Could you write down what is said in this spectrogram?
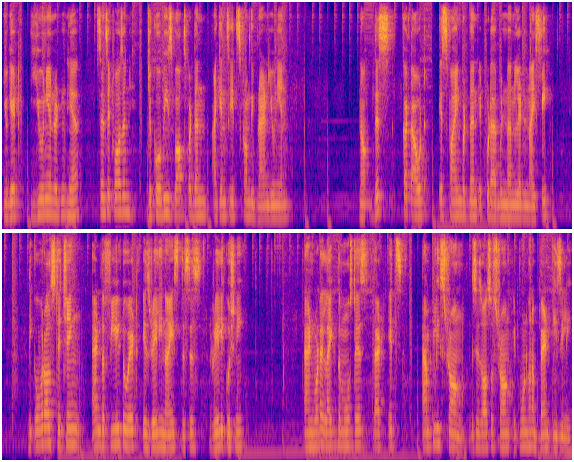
You get union written here. Since it was in Jkobi's box but then I can see it's from the brand union. Now this cutout is fine but then it could have been done a little nicely. The overall stitching and the feel to it is really nice. This is really cushiony and what I like the most is that it's amply strong. This is also strong. It won't gonna bend easily.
